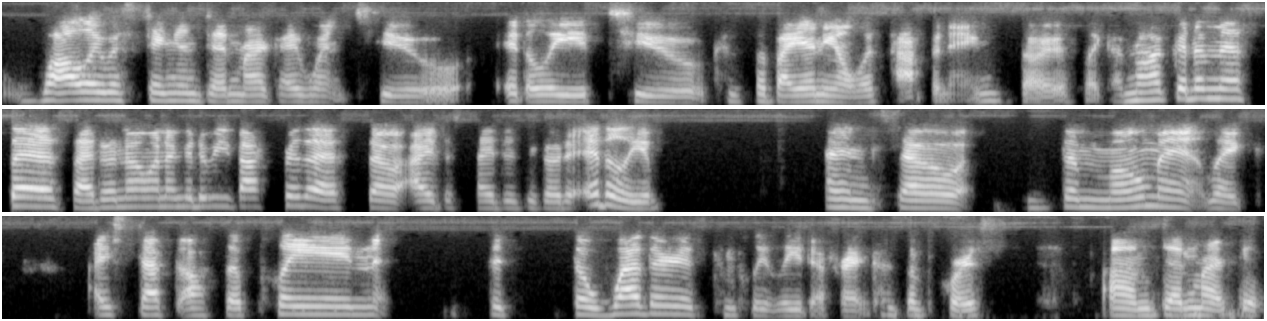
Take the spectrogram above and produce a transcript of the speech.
while I was staying in Denmark, I went to Italy to because the biennial was happening. So I was like, I'm not gonna miss this. I don't know when I'm gonna be back for this. So I decided to go to Italy. And so the moment like I stepped off the plane, the the weather is completely different because of course um, Denmark is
